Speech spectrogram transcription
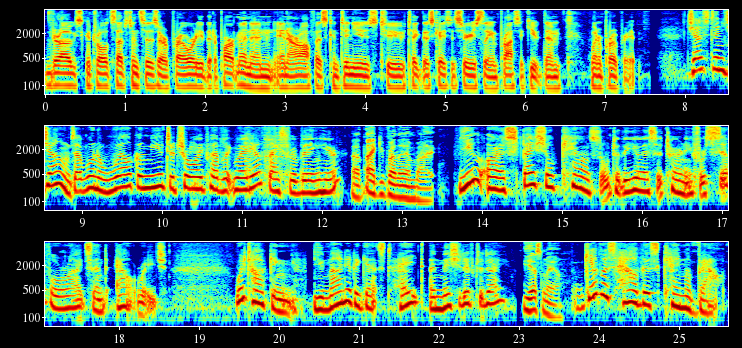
drugs, controlled substances, are a priority of the department, and, and our office continues to take those cases seriously and prosecute them when appropriate. Justin Jones, I want to welcome you to Troy Public Radio. Thanks for being here. Uh, thank you for the invite. You are a special counsel to the U.S. Attorney for Civil Rights and Outreach. We're talking United Against Hate initiative today? Yes, ma'am. Give us how this came about.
